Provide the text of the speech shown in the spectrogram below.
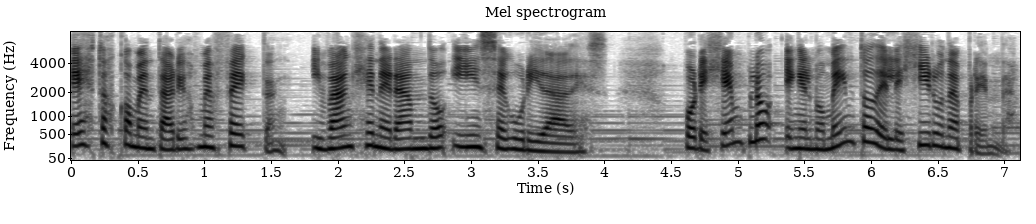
estos comentarios me afectan y van generando inseguridades. Por ejemplo, en el momento de elegir una prenda.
